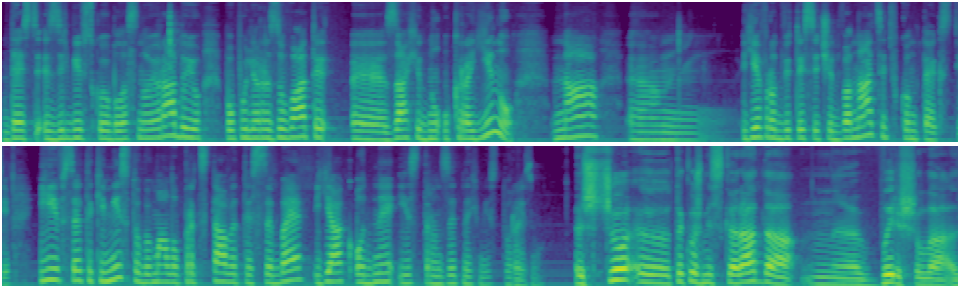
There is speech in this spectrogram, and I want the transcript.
Десь зі Львівською обласною радою популяризувати е, Західну Україну на ем, Євро 2012 в контексті, і все-таки місто би мало представити себе як одне із транзитних міст туризму. Що е, також міська рада вирішила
